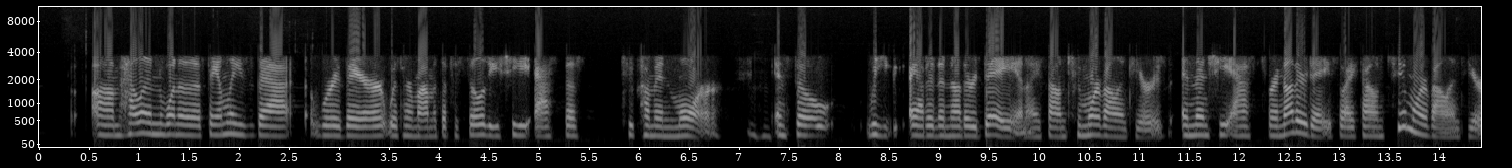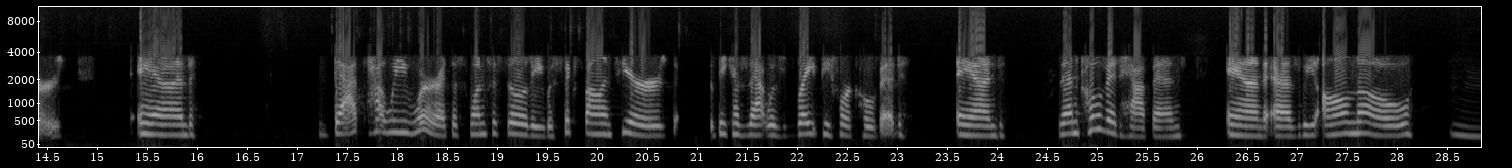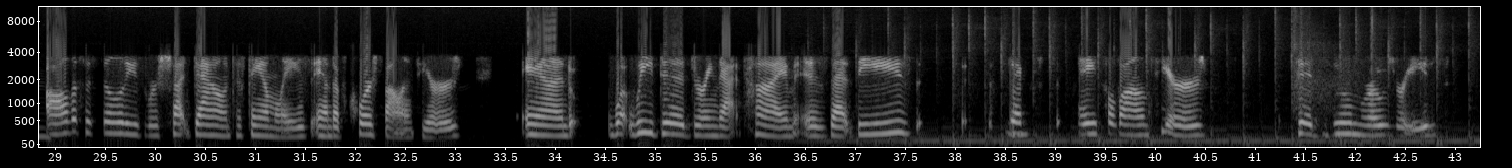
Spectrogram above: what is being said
um, Helen, one of the families that were there with her mom at the facility, she asked us to come in more. Mm-hmm. And so we added another day, and I found two more volunteers. And then she asked for another day, so I found two more volunteers. And that's how we were at this one facility with six volunteers because that was right before COVID. And then COVID happened, and as we all know, mm. all the facilities were shut down to families and, of course, volunteers. And what we did during that time is that these six faithful volunteers did Zoom rosaries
